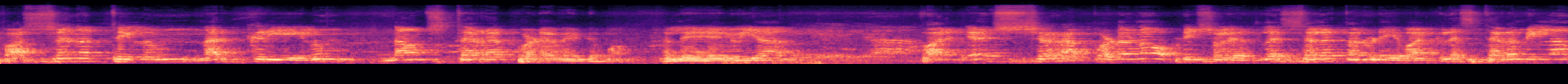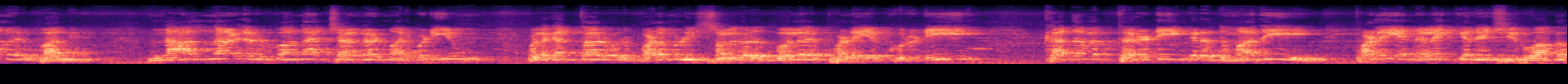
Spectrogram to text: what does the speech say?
வசனத்திலும் நற்கிரியிலும் நாம் ஸ்திரப்பட வேண்டுமா? அல்லேலுயா. பாருங்க சிறப்படணும் அப்படின்னு சொல்றதுல சிலர் தன்னுடைய வாழ்க்கையில ஸ்திரம் இல்லாம இருப்பாங்க. நாலு நாள் இருப்பாங்க அஞ்சாறு நாள் மறுபடியும் உலகத்தார் ஒரு பழமொழி சொல்கிறது போல பழைய குருடி கதவை திரடிங்கிறது மாதிரி பழைய நிலைக்கு நினைச்சிடுவாங்க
